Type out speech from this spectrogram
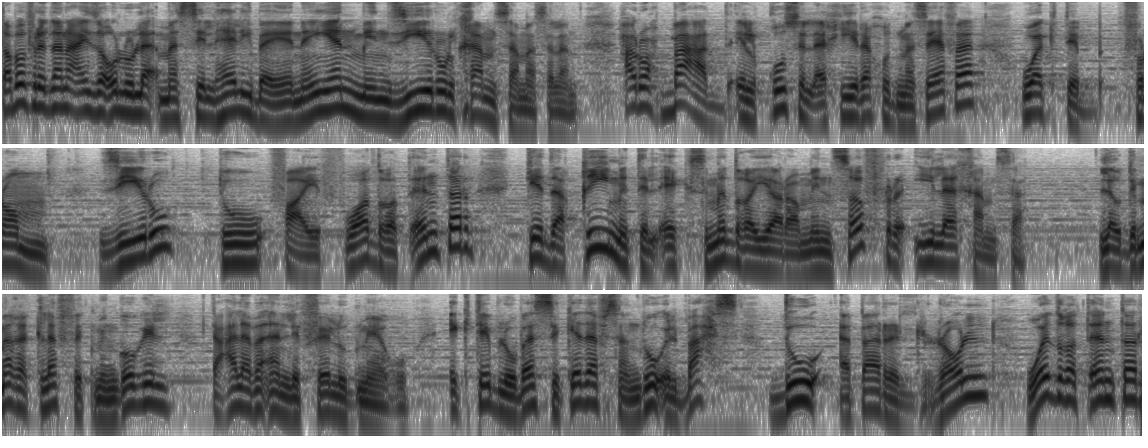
طب افرض أنا عايز أقول له لأ مثلها لي بيانيا من 0 ل 5 مثلا. هروح بعد القوس الأخير أخد مسافة وأكتب from 0 to 5 واضغط enter كده قيمة ال X متغيرة من صفر إلى خمسة. لو دماغك لفت من جوجل تعالى بقى نلف له دماغه. اكتب له بس كده في صندوق البحث do a barrel roll واضغط enter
